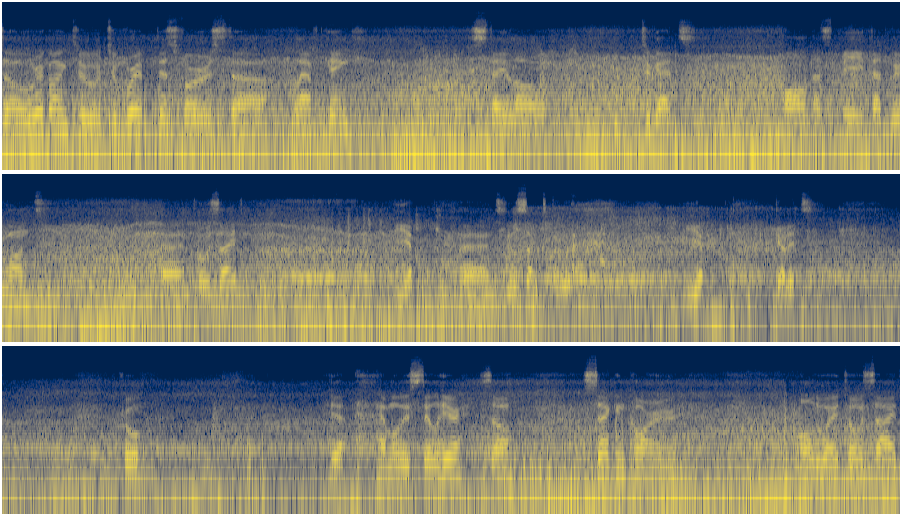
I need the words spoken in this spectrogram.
So we're going to, to grip this first uh, left kink, stay low to get all the speed that we want. And toe side. Yep. And heel side. Yep. Got it. Cool. Yeah, Emily's still here. So second corner, all the way toe side,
